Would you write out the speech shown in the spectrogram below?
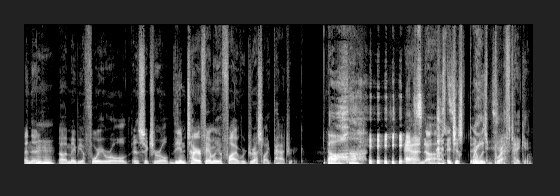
And then uh, maybe a four year old and a six year old. The entire family of five were dressed like Patrick. Oh, yes. And uh, it just, it was breathtaking.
